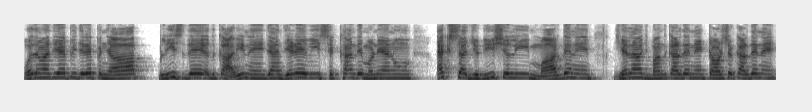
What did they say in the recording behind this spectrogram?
ਉਹਦੇ ਵਿੱਚ ਇਹ ਵੀ ਜਿਹੜੇ ਪੰਜਾਬ ਪੁਲਿਸ ਦੇ ਅਧਿਕਾਰੀ ਨੇ ਜਾਂ ਜਿਹੜੇ ਵੀ ਸਿੱਖਾਂ ਦੇ ਮੁੰਡਿਆਂ ਨੂੰ ਐਕਸਟਰਾ ਜੁਡੀਸ਼ੀਅਲੀ ਮਾਰਦੇ ਨੇ, ਜੇਲ੍ਹਾਂ ਵਿੱਚ ਬੰਦ ਕਰਦੇ ਨੇ ਟੌਰਚਰ ਕਰਦੇ ਨੇ,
